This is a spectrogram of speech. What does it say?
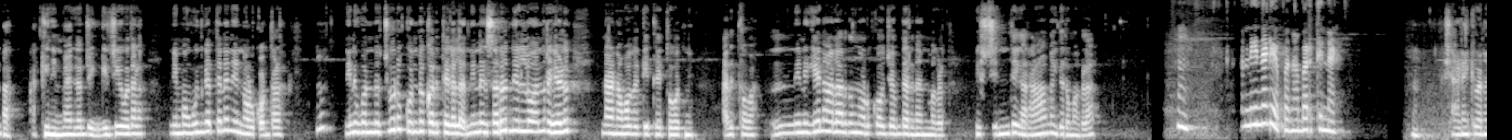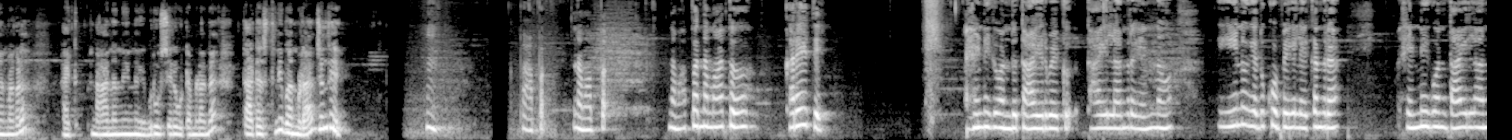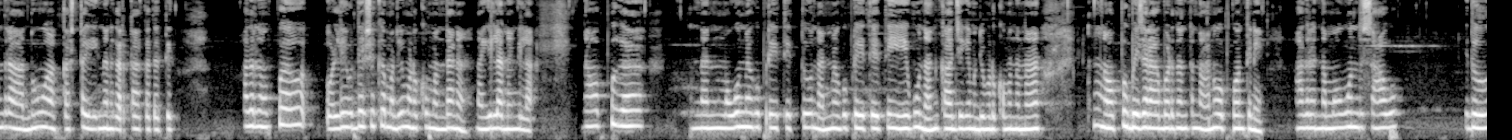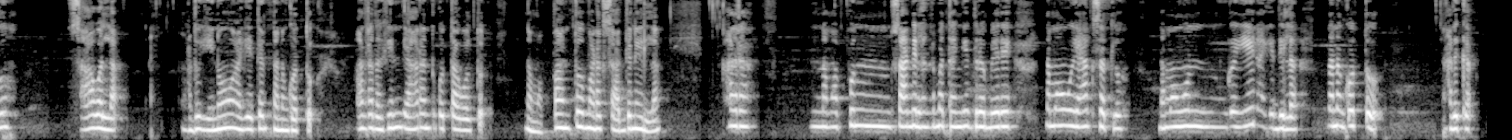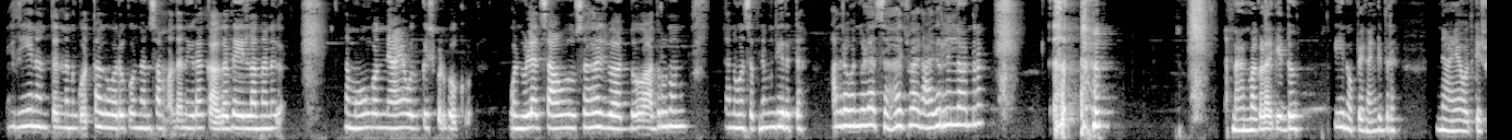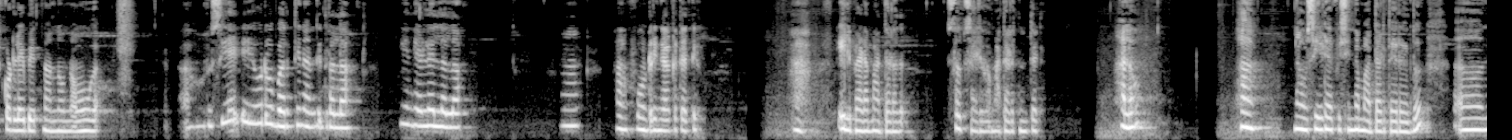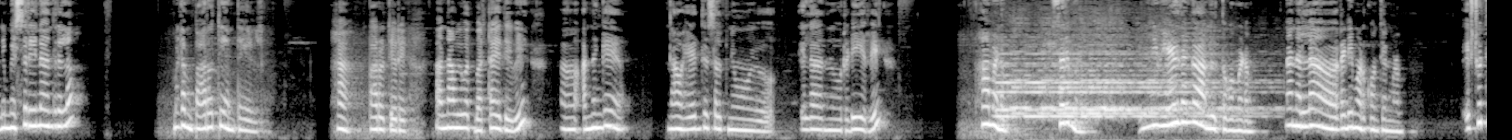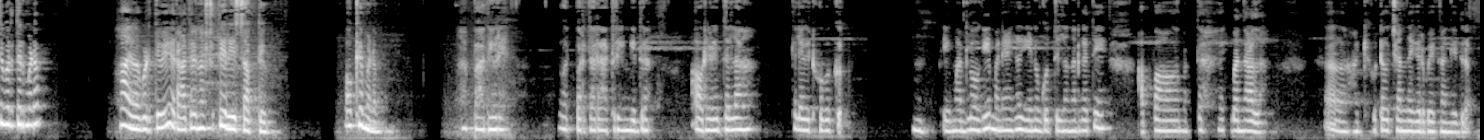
ಬಾ ಆಕಿ ನಿಮ್ಮ ಅಂತ ಹಿಂಗಿ ಜೀವದಳ ನಿಮ್ಮ ಅವನಗತ್ತೇನೆ ನೀನು ನೋಡ್ಕೊಂತಾಳ. ಹ್ಞೂ ನಿನಗೊಂದು ಚೂರು ಕುಂದು ಕೊರತೆಗಲ್ಲ. ನಿನಗೆ ಸರದಿಲ್ಲೋ ಅಂದ್ರೆ ಹೇಳು. ನಾನು ಅವಾಗ ಅಕ್ಕಿ ಕೈ ತಗೋತೀನಿ. ಅದಕ್ಕವ ನಿನಗೇನು ಆಗಲಾರ್ದು ನೋಡ್ಕೋ ಜವಾಬ್ದಾರಿ ನನ್ನ ಮಗಳು. ಇಷ್ಟು ಚಿಂತೆಗೆ ಆರಾಮಾಗಿರೋ ಮಗಳ. ನೀ ನಡಿಯಪ್ಪ ನಾ ಬರ್ತೀನಿ ಹ್ಞೂ ಶಾಣೆಗೆ ನನ್ನ ಮಗಳು. ಆಯ್ತು. ನಾನು ನಿನ್ನ ಇಬ್ಬರು ಸೇರಿ ಊಟ ಮಾಡೋಣ. ತಾಟಿಸ್ತೀನಿ ಬಂದ್ಬಿಡ ಜಲ್ದಿ. ಪಾಪ, ನಮ್ಮಪ್ಪ, ನಮ್ಮಪ್ಪನ ಮಾತು ಕರೆಯುತ್ತೆ. ಹೆಣ್ಣಿಗೆ ಒಂದು ತಾಯಿ ಇರಬೇಕು. ತಾಯಿ ಇಲ್ಲ ಅಂದ್ರೆ ಹೆಣ್ಣು ಏನು ಎದಕ್ಕೂ ಬೇಗಿಲ್ಲ ಯಾಕಂದ್ರೆ ಹೆಣ್ಣಿಗೆ ಒಂದು ತಾಯಿ ಇಲ್ಲ ಅಂದ್ರೆ ಅದು ಆ ಕಷ್ಟ ಈಗ ನನಗೆ ಅರ್ಥ ಆಗತೈತಿ. ಆದ್ರೆ ನಮ್ಮಪ್ಪ ಒಳ್ಳೆ ಉದ್ದೇಶಕ್ಕೆ ಮದುವೆ ಮಾಡ್ಕೊಂಡು ಬಂದಾನ? ನಾ ಇಲ್ಲ, ನಂಗಿಲ್ಲ. ನಮ್ಮಪ್ಪಗೆ ನನ್ನ ಮಗು ಪ್ರೀತಿ ಇತ್ತು ನನ್ನ ಮಗು ಪ್ರೀತಿ ಐತಿ, ಈಗೂ ನನ್ನ ಕಾಜಿಗೆ ಮದುವೆ ಮಾಡ್ಕೊಂಬಂದಾನ ನಮ್ಮ ಅಪ್ಪಗೆ ಬೇಜಾರಾಗಬಾರ್ದು ಅಂತ ನಾನು ಒಪ್ಕೊತೀನಿ. ಆದರೆ ನಮ್ಮ ಒಂದು ಸಾವು, ಇದು ಸಾವಲ್ಲ. ಅದು ಏನೋ ಆಗೈತೆ ಅಂತ ನನಗೆ ಗೊತ್ತು. ಆದರೆ ಅದು ಹಿಂದೆ ಯಾರಂತ ಗೊತ್ತಾಗೋಲ್ತು. ನಮ್ಮಪ್ಪ ಅಂತೂ ಮಾಡೋಕ್ಕೆ ಸಾಧ್ಯನೇ ಇಲ್ಲ. ಆದ್ರೆ ನಮ್ಮಪ್ಪನ ಸಾಧ್ಯ ಅಂದ್ರೆ ಮತ್ತೆ ಹಂಗಿದ್ರೆ ಬೇರೆ ನಮ್ಮವ್ವ ಯಾಕೆ ಸತ್ಲು? ನಮ್ಮವ್ವನ್ಗೆ ಏನಾಗಿದ್ದಿಲ್ಲ? ನನಗೆ ಗೊತ್ತು. ಅದಕ್ಕೆ ಇದೇನಂತ ನನಗೆ ಗೊತ್ತಾಗೋವರೆಗೂ ನನ್ನ ಸಮಾಧಾನ ಇರೋಕ್ಕಾಗದೇ ಇಲ್ಲ ನನಗೆ. ನಮ್ಮವ್ವಂಗೆ ಒಂದು ನ್ಯಾಯ ಒದಗಿಸ್ಬಿಡ್ಬೇಕು. ಒಂದು ವೇಳೆ ಸಾವು ಸಹಜವಾದ್ದು ಆದ್ರೂ ನನಗೆ ಒಂದು ಸ್ವಲ್ಪ ನೆಮ್ಮದಿ ಇರುತ್ತೆ. ಆದರೆ ಒಂದು ವೇಳೆ ಸಹಜವಾಗಿ ಆಗಿರಲಿಲ್ಲ ಅಂದ್ರೆ ನನ್ನ ಮಗಳಾಗಿದ್ದು ಏನು ಒಪ್ಪೆ ಹಂಗಿದ್ರೆ ನ್ಯಾಯ ಒದಗಿಸ್ಕೊಡ್ಲೇಬೇಕು ನಾನು ನಮಗೆ ಅವರು ಸೇರಿ ಇವರು ಬರ್ತೀನಿ ಅಂದಿದ್ರಲ್ಲ, ಏನು ಹೇಳಿಲ್ಲಲ್ಲ? ಹಾಂ ಫೋನ್ ರಿಂಗ್ ಆಗತೈತಿ ಹಾಂ, ಇಲ್ಲಿ ಬೇಡ ಮಾತಾಡೋದು. ಸ್ವಲ್ಪ ಸೈಡ್ ಮಾತಾಡ್ತಂತೆ ಹಲೋ ಹಾಂ, ನಾವು ಸಿ ಡಿ ಆಫೀಸಿಂದ ಮಾತಾಡ್ತಾ ಇರೋದು. ನಿಮ್ಮ ಹೆಸರು ಏನಂದ್ರಲ್ಲ ಮೇಡಮ್ ಪಾರ್ವತಿ ಅಂತ ಹೇಳಿ ಹಾಂ, ಪಾರ್ವತಿ ಅವರೇ. ನಾವು ಇವತ್ತು ಬರ್ತಾ ಇದ್ದೀವಿ. ಅನ್ನಂಗೆ ನಾವು ಹೇಳಿದೆ ಸ್ವಲ್ಪ ನೀವು ಎಲ್ಲ ನೀವು ರೆಡಿ ಇರ್ರಿ. ಹಾಂ ಮೇಡಮ್ ಸರಿ ಮೇಡಮ್ ನೀವು ಹೇಳ್ದಂಗೆ ಆಗಲಿ ತಗೋ ಮೇಡಮ್ ನಾನೆಲ್ಲ ರೆಡಿ ಮಾಡ್ಕೊತೀನಿ ಮೇಡಮ್ ಎಷ್ಟೊತ್ತಿಗೆ ಬರ್ತೀರಿ ಮೇಡಮ್ ಹಾಂ, ಇವಾಗ ಬಿಡ್ತೀವಿ ರಾತ್ರಿ ಅಷ್ಟೊತ್ತಿಗೆ ರೀಚ್ ಆಗ್ತೀವಿ. ಓಕೆ ಮೇಡಮ್ ಹಾಂ ದೇವ್ರೆ. ಇವತ್ತು ಬರ್ತಾರೆ ರಾತ್ರಿ ಹಿಂಗಿದ್ರೆ ಅವ್ರು ಹೇಳಿದ್ದೆಲ್ಲ ತಲೆ ಇಟ್ಕೋಬೇಕು. ಹ್ಞೂ ಈಗ ಮೊದಲು ಹೋಗಿ ಮನೆಯಾಗ ಏನೂ ಗೊತ್ತಿಲ್ಲ ನನಗತಿ ಅಪ್ಪ ಮತ್ತೆ ಯಾಕೆ ಬಂದಾಗಲ್ಲ ಹಾಕಿ ಕೊಟ್ಟಾಗ ಚೆಂದಾಗಿರ್ಬೇಕಂಗಿದ್ರೆ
